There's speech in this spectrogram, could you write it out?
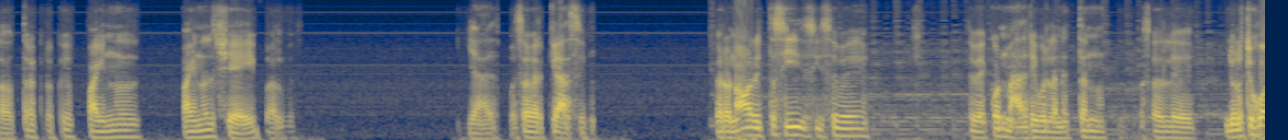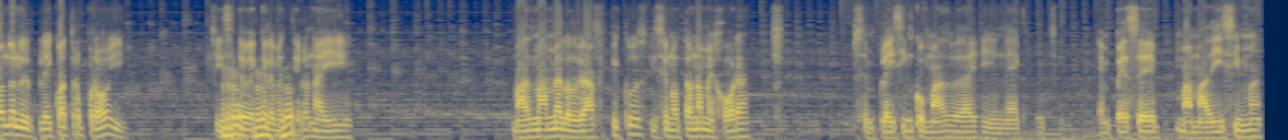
la otra creo que Final, Final Shape, algo así. Ya después a ver qué hacen. Pero no, ahorita sí, sí se ve, se ve con madre, güey, la neta no. O sea, le, yo lo estoy jugando en el Play 4 Pro y sí se ve que le ro- metieron ahí más mame a los gráficos y se nota una mejora. Pues en Play 5 más, ¿verdad? Y en Xbox. En PC mamadísima.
